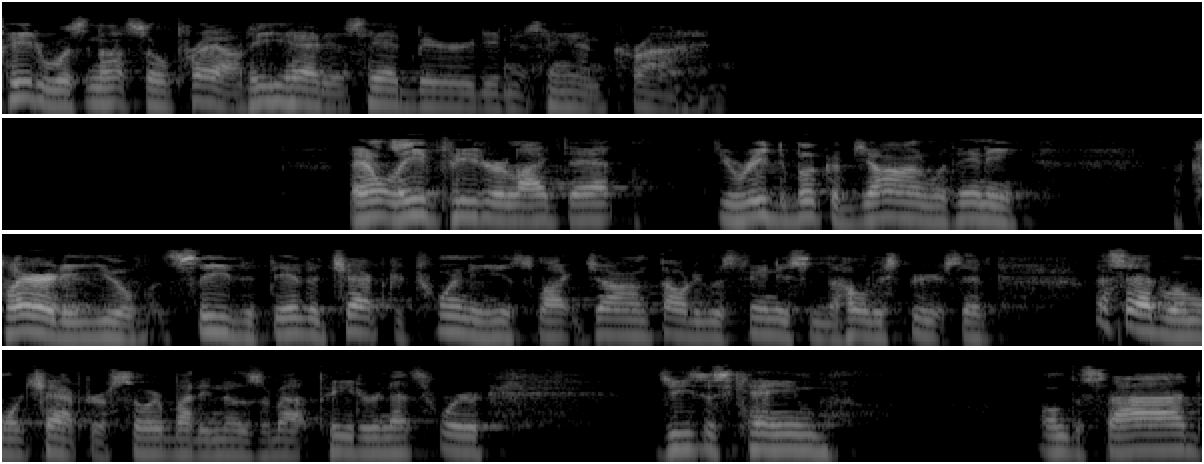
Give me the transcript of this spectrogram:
Peter was not so proud. He had his head buried in his hand crying. They don't leave Peter like that. If you read the book of John with any clarity, you'll see that at the end of chapter 20, it's like John thought he was finished, and the Holy Spirit said, Let's add one more chapter so everybody knows about Peter. And that's where Jesus came on the side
